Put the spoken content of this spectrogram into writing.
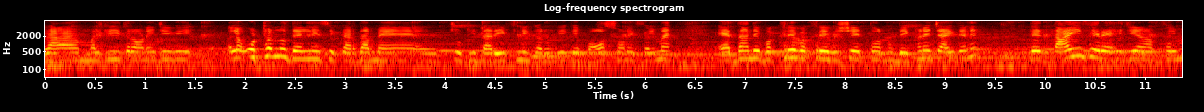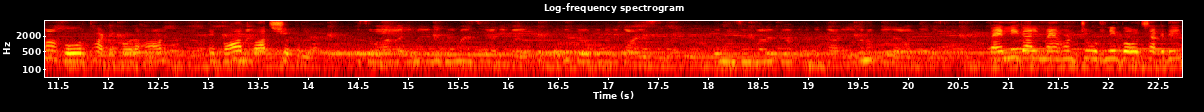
ਰਾ- ਮਲਕੀਤ ਰੌਣੀ ਜੀ ਵੀ, ਮਤਲਬ ਉੱਠਣ ਨੂੰ ਦਿਲ ਨਹੀਂ ਸੀ ਕਰਦਾ, ਮੈਂ ਝੂਠੀ ਤਾਰੀਫ ਨਹੀਂ ਕਰੂੰਗੀ ਕਿ ਬਹੁਤ ਸੋਹਣੀ ਫਿਲਮ ਹੈ। ਐਦਾਂ ਦੇ ਵੱਖਰੇ ਵੱਖਰੇ ਵਿਸ਼ੇ ਤੁਹਾਨੂੰ ਦੇਖਣੇ ਚਾਹੀਦੇ ਨੇ। ਤੇ ਤਾਂ ਹੀ ਫਿਰ ਇਹ ਜਿਹੀਆਂ ਫਿਲਮਾਂ ਹੋਰ ਤੁਹਾਡੇ ਕੋਲ ਆਉਣ ਤੇ ਬਹੁਤ ਬਹੁਤ ਸ਼ੁਕਰੀਆ। ਸਵਾਲ ਆ ਜੀ ਮੈਂ ਜਿਹੜੀ ਫਿਲਮ ਐਸੀ ਐਨੀਮਲ ਉਹ ਵੀ ਪਿਓ ਪੁੱਤ ਦੀ ਕਹਾਣੀ ਸੀ। ਤੇ ਮਨਸੂਬਾ ਵੀ ਪਿਓ ਪੁੱਤ ਦੀ ਕਹਾਣੀ ਉਹਦੇ ਨੂੰ ਕੀ ਲੱਗਦਾ ਜੀ ਪਹਿਲੀ ਗੱਲ ਮੈਂ ਹੁਣ ਝੂਠ ਨਹੀਂ ਬੋਲ ਸਕਦੀ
